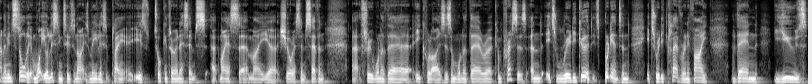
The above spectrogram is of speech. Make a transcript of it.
and I've installed it. And what you're listening to tonight is me listen, playing is talking through an SM uh, my uh, my uh, Shure SM7 uh, through one of their equalizers and one of their compressors and it's really good. It's brilliant and it's really clever. And if I then use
